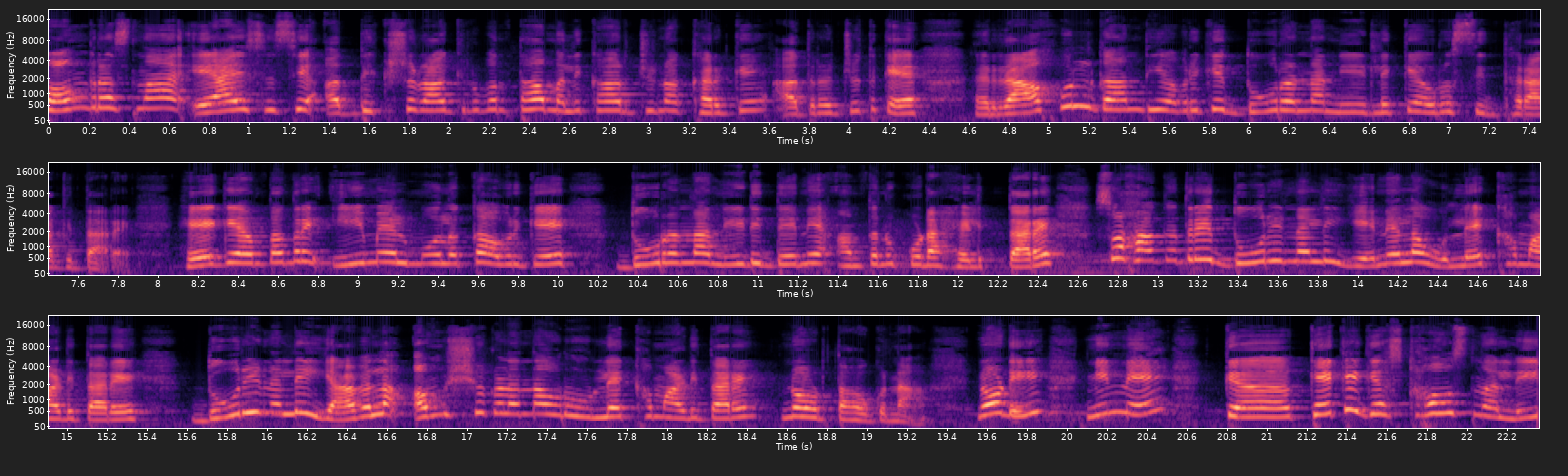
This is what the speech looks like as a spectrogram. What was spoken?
ಕಾಂಗ್ರೆಸ್ನ ಎಐಸಿಸಿ ಅಧ್ಯಕ್ಷರಾಗಿರುವಂತಹ ಮಲ್ಲಿಕಾರ್ಜುನ ಖರ್ಗೆ ಅದರ ಜೊತೆಗೆ ರಾಹುಲ್ ಗಾಂಧಿ ಅವರಿಗೆ ದೂರನ್ನ ನೀಡಲಿಕ್ಕೆ ಅವರು ಸಿದ್ಧರಾಗಿದ್ದಾರೆ. ಹೇಗೆ ಅಂತಂದ್ರೆ ಇಮೇಲ್ ಮೂಲಕ ಅವರಿಗೆ ದೂರನ್ನ ನೀಡಿದ್ದೇನೆ ಅಂತಲೂ ಕೂಡ ಹೇಳಿದ್ದಾರೆ. ಸೊ ಹಾಗಾದ್ರೆ ದೂರಿನಲ್ಲಿ ಏನೆಲ್ಲ ಉಲ್ಲೇಖ ಮಾಡಿದ್ದಾರೆ? ದೂರಿನಲ್ಲಿ ಯಾವೆಲ್ಲ ಅಂಶಗಳನ್ನ ಅವರು ಉಲ್ಲೇಖ ಮಾಡಿದ್ದಾರೆ? ನೋಡ್ತಾ ಹೋಗೋಣ. ನೋಡಿ, ನಿನ್ನೆ ಕೆ ಕೆ ಗೆಸ್ಟ್ ಹೌಸ್ನಲ್ಲಿ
